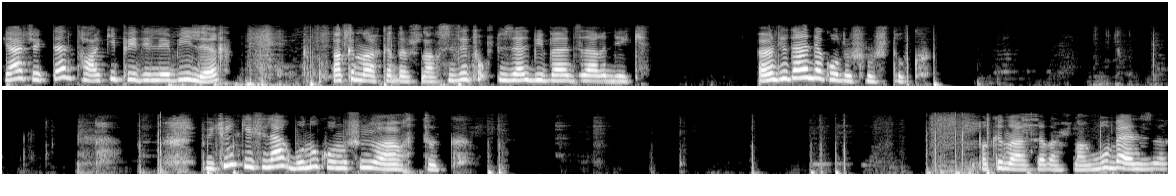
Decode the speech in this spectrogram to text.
gerçekten takip edilebilir. Bakın arkadaşlar size çok güzel bir benzerlik. Önceden de konuşmuştuk. Bütün kişiler bunu konuşuyor artık. Bakın arkadaşlar bu benzer.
